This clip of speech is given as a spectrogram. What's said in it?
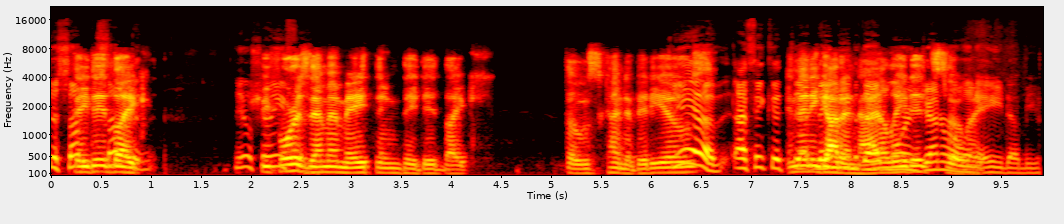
Just some, They did, something. like, They don't show Before his. MMA thing, they did like those kind of videos. Yeah, I think that And then he got needed that more in annihilated, general so, in like- AEW.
